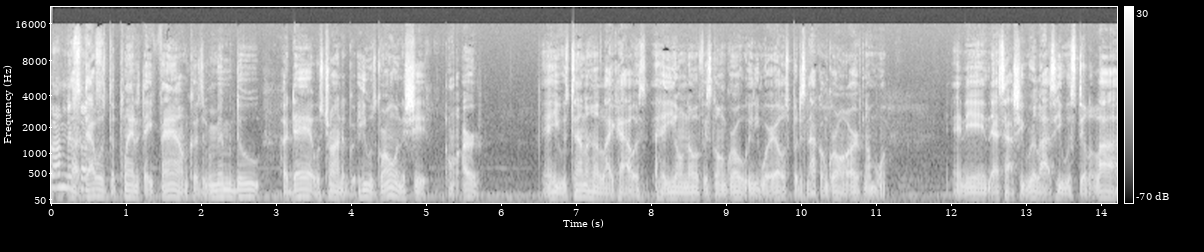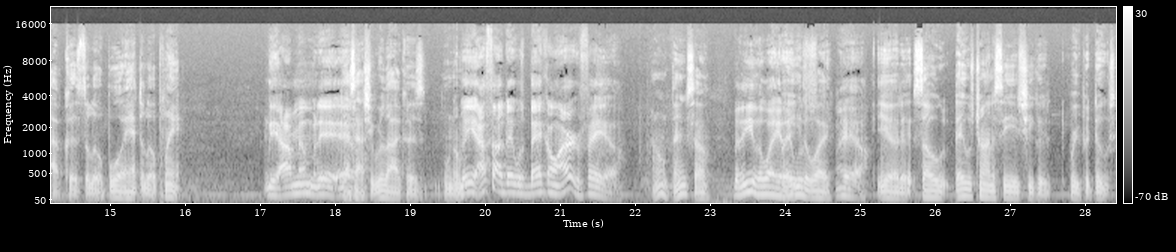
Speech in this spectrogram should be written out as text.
I Thought misunderstood. that was the planet they found. Because remember, dude, her dad was trying to. He was growing the shit on Earth, and he was telling her like how it's. Hey, you don't know if it's gonna grow anywhere else, but it's not gonna grow on Earth no more. And then that's how she realized he was still alive because the little boy had the little plant. yeah, I remember that. That's yeah. how she realized because you know, yeah, I thought they was back on Earth. Hell, I don't think so. but either way, But either was, way. yeah. Yeah, so they was trying to see if she could reproduce,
